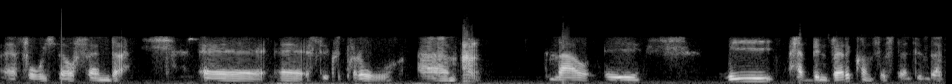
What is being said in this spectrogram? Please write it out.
uh, for which the offender uh, uh seeks parole. Um, now, uh, we have been very consistent in that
